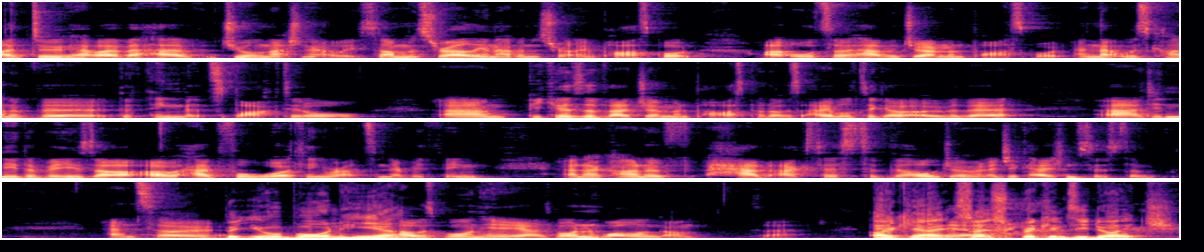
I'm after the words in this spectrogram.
I do, however, have dual nationality. So I'm Australian, I have an Australian passport. I also have a German passport. And that was kind of the, the thing that sparked it all. Um, because of that German passport, I was able to go over there. Uh, I didn't need a visa. I had full working rights and everything. And I kind of had access to the whole German education system. And so. But you were born here? I was born here. I was born in Wollongong. Okay, yeah. so sprechen Sie Deutsch?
